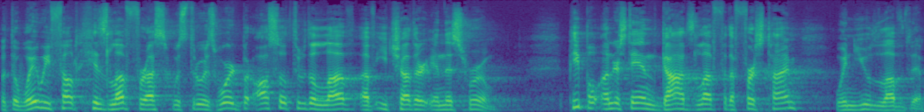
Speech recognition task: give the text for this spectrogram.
But the way we felt His love for us was through His Word, but also through the love of each other in this room. People understand God's love for the first time when you love them.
